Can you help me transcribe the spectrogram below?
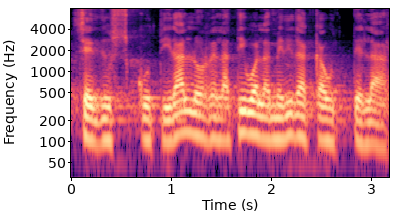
se discutirá lo relativo a la medida cautelar.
